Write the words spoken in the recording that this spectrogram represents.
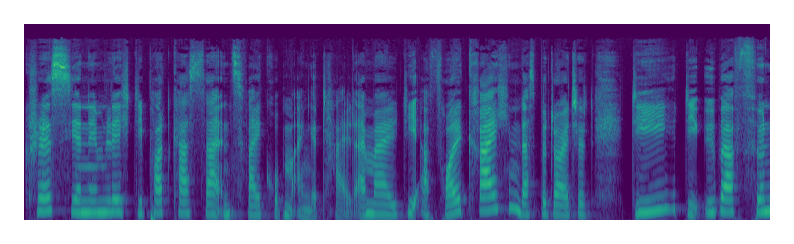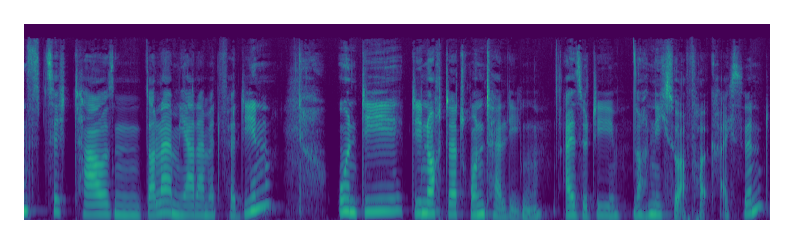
Chris hier nämlich die Podcaster in zwei Gruppen eingeteilt. Einmal die erfolgreichen, das bedeutet die, die über 50.000 Dollar im Jahr damit verdienen und die, die noch darunter liegen, also die noch nicht so erfolgreich sind.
